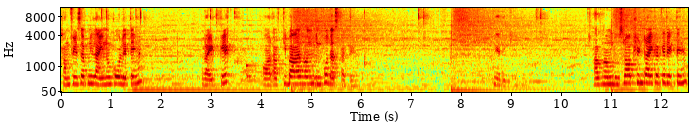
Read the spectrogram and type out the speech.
हम फिर से अपनी लाइनों को लेते हैं। राइट क्लिक और अब की बार हम इनको दस करते हैं। ये देखिए। अब हम दूसरा ऑप्शन ट्राई करके देखते हैं।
